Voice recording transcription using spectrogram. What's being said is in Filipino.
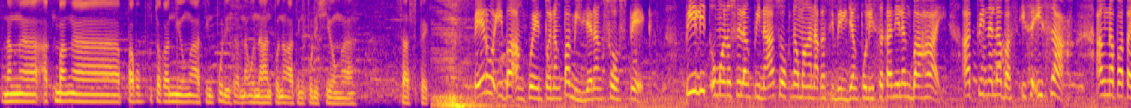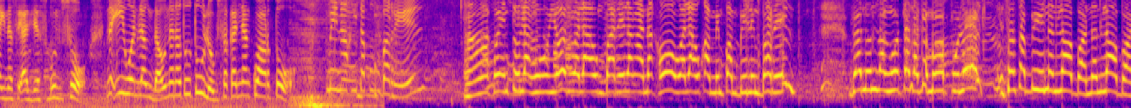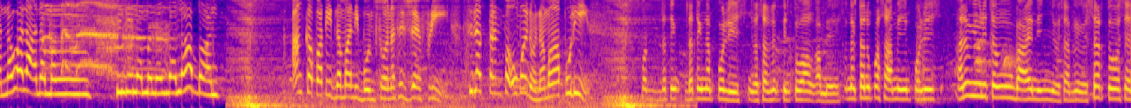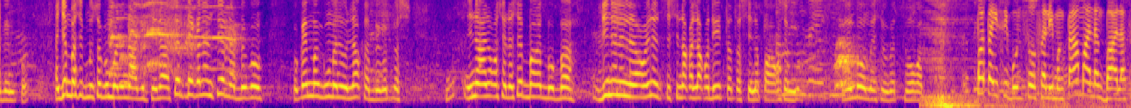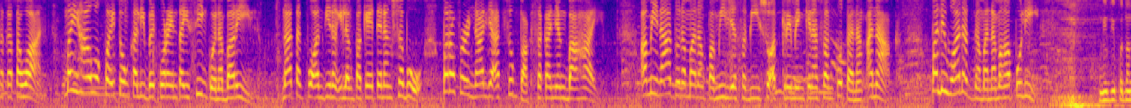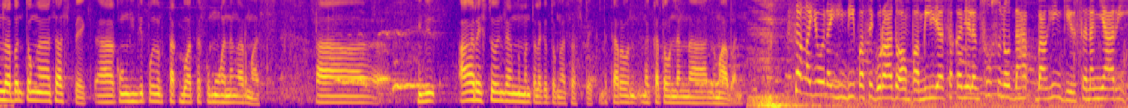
nang uh, akmang ah, papuputokan yung ating pulis at naunahan po ng ating pulis yung ah, suspect. Pero iba ang kwento ng pamilya ng sospek. Pilit umano silang pinasok ng mga nakasibilyang pulis sa kanilang bahay at pinalabas isa-isa. Ang napatay na si alias Bunso, na iwan lang daw na natutulog sa kanyang kwarto. May nakita pong baril? Ah, kwento lang ho yun. Wala akong baril ang anak ko. Wala akong kaming pambiling baril. Ganun lang ho talaga mga pulis. Sasabihin ng laban, ng laban, na wala namang, hindi naman ang lalaban. Ang kapatid naman ni Bunso na si Jeffrey, sinaktan pa umano ng mga pulis. Pagdating dating ng polis, nasa pintuan kami. Nagtanong pa sa amin yung polis, anong unit ang bahay ninyo? Sabi ko, sir, 207 po. Andiyan ba si Bunso gumano na agad sila? Sir, teka lang sir, sabi ko. Huwag kayong magmanulak, sabi ko. Tapos, inaano ko sila, sir, bakit mo ba? Di na nila ako yun, sinakal ako dito, tapos sinapa ako sa... Ayun po, may sugat po ako. Patay si Bunso sa limang tama ng bala sa katawan. May hawak pa itong kalibre 45 na baril. Natagpuan din ang ilang pakete ng shabu, paraphernalia at sumpak sa kanyang bahay. Aminado naman ang pamilya sa bisyo at krimeng kinasangkutan ng anak. Paliwanag naman ng mga pulis. Kung hindi po nang laban tong ah, suspect, ah, kung hindi po nagtakbo at kumuha ng armas, ah, hindi aarestuhin lang naman talaga itong suspect. Nagkaroon, nagkataon lang na lumaban. Sa ngayon ay hindi pa sigurado ang pamilya sa kanilang susunod na hakbang hinggil sa nangyari.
